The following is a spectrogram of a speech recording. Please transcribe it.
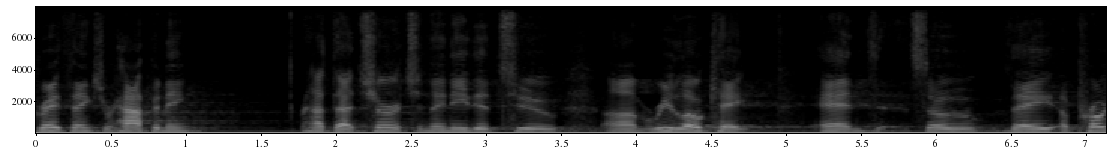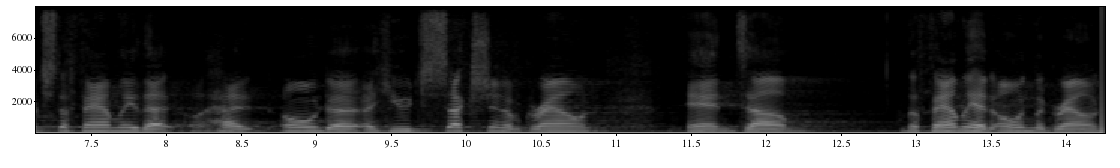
great things were happening at that church, and they needed to um, relocate. And so they approached a family that had owned a, a huge section of ground, and um, the family had owned the ground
